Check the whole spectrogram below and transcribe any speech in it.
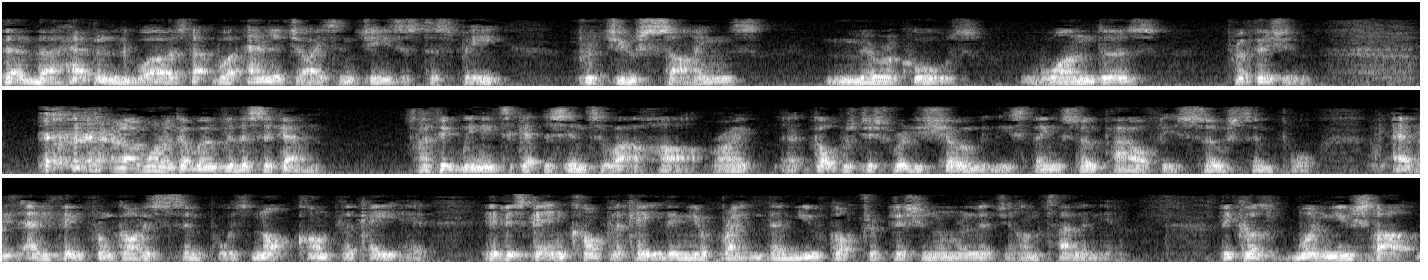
then the heavenly words that were energizing Jesus to speak produced signs, miracles, wonders, provision. and I want to go over this again I think we need to get this into our heart, right? Uh, God was just really showing me these things so powerfully, so simple. Every, anything from God is simple. It's not complicated. If it's getting complicated in your brain, then you've got tradition and religion, I'm telling you. Because when you start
